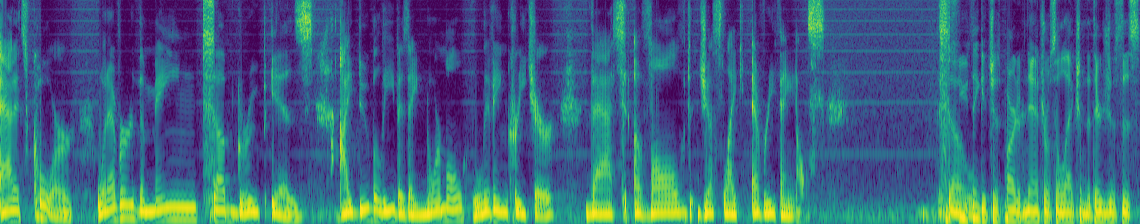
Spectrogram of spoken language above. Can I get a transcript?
at its core, whatever the main subgroup is, I do believe is a normal living creature that evolved just like everything else. So, you think it's just part of natural selection that there's just this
